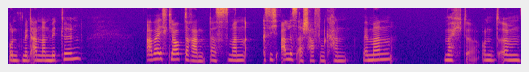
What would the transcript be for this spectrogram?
und mit anderen Mitteln. Aber ich glaube daran, dass man sich alles erschaffen kann, wenn man möchte. Und ähm,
